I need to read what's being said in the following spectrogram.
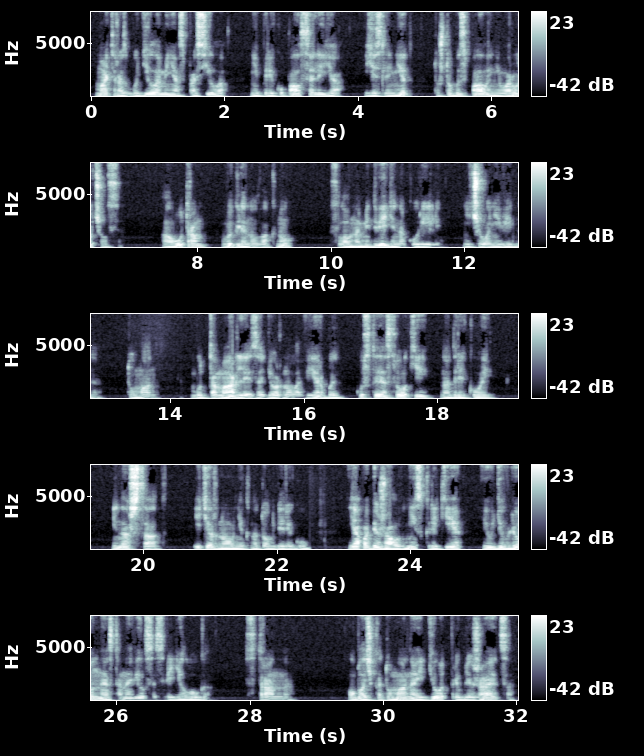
Мать разбудила меня, спросила – не перекупался ли я, если нет, то чтобы спал и не ворочался. А утром выглянул в окно, словно медведи накурили, ничего не видно, туман. Будто марли задернула вербы, кусты осоки над рекой, и наш сад, и терновник на том берегу. Я побежал вниз к реке и удивленный остановился среди луга. Странно. Облачко тумана идет, приближается,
